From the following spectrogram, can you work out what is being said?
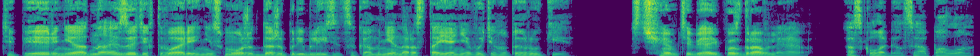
«Теперь ни одна из этих тварей не сможет даже приблизиться ко мне на расстояние вытянутой руки». «С чем тебя и поздравляю», — осклабился Аполлон.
